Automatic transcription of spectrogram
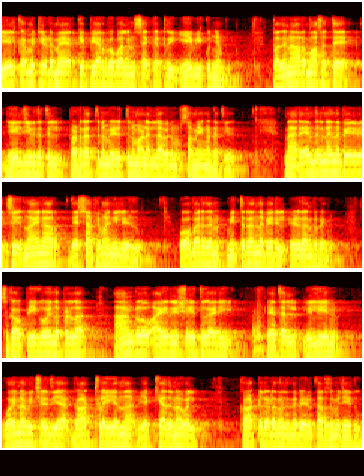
ജയിൽ കമ്മിറ്റിയുടെ mayor K P R Gopalan secretary A V Kunhambu. പതിനാറ് മാസത്തെ ജയിൽ ജീവിതത്തിൽ പഠനത്തിനും എഴുത്തിനുമാണ് എല്ലാവരും സമയം കണ്ടെത്തിയത്. നരേന്ദ്രൻ എന്ന പേര് വെച്ച് നായനാർ ദേശാഭിമാനിയിൽ എഴുതും. ഓ മിത്രൻ എന്ന പേരിൽ എഴുതാൻ തുടങ്ങി. സുഖാവ് പി ഗോവിന്ദപിള്ള ആംഗ്ലോ ഐറിഷ് എഴുത്തുകാരി എതൽ ലിലിയൻ വൈനോവിച്ച് എഴുതിയ ഗാഡ് ഫ്ലൈ എന്ന വ്യാഖ്യാത നോവൽ കാട്ടുകടന്നൽ എന്ന പേരിൽ തർജമ ചെയ്തു.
